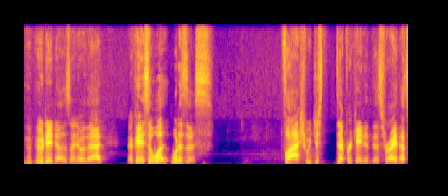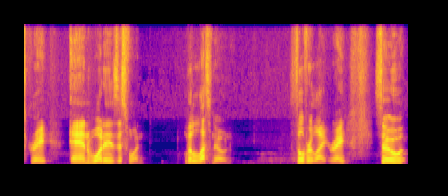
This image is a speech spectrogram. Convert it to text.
Uday does, I know that. Okay, so what, what is this? Flash, we just deprecated this, right? That's great. And what is this one? A little less known. Silverlight, right? So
